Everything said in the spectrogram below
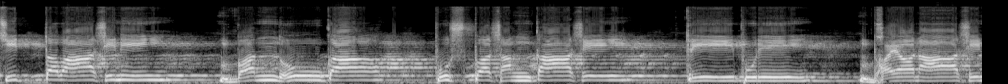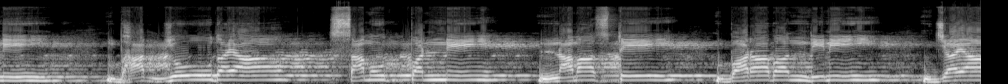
চিত্তবাসিনী বন্ধুকা পুষ্পসঙ্কাশে ত্রিপুরে ভয়নাশিনী ভাগ্যোদয়া সমুৎপন্নে নমস্তে বরবন্দিনী জয়া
